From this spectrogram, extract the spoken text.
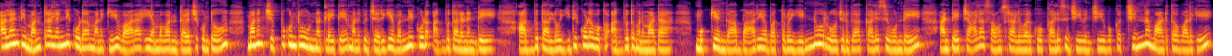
అలాంటి మంత్రాలన్నీ కూడా మనకి వారాహి అమ్మవారిని తలుచుకుంటూ మనం చెప్పుకుంటూ ఉన్నట్లయితే మనకు జరిగేవన్నీ కూడా అద్భుతాలనండి. అద్భుతాల్లో ఇది కూడా ఒక అద్భుతం అనమాట ముఖ్యంగా భార్యాభర్తలు ఎన్నో రోజులుగా కలిసి ఉండి అంటే చాలా సంవత్సరాల వరకు కలిసి జీవించి ఒక చిన్న మాటతో వాళ్ళకి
